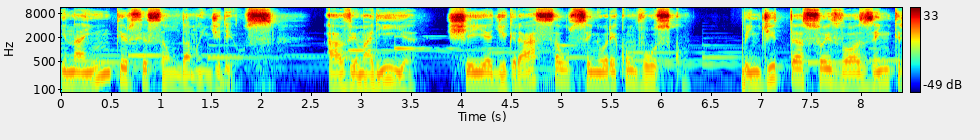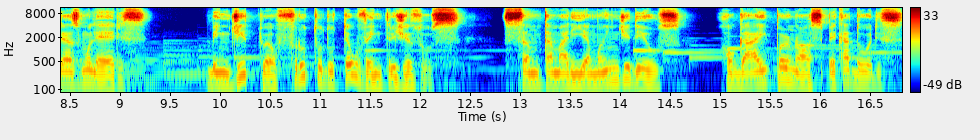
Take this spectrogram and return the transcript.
e na intercessão da Mãe de Deus. Ave Maria, cheia de graça, o Senhor é convosco. Bendita sois vós entre as mulheres. Bendito é o fruto do teu ventre, Jesus. Santa Maria, Mãe de Deus, rogai por nós, pecadores,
